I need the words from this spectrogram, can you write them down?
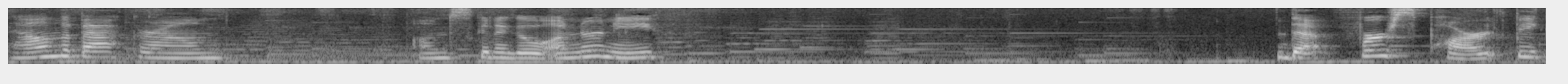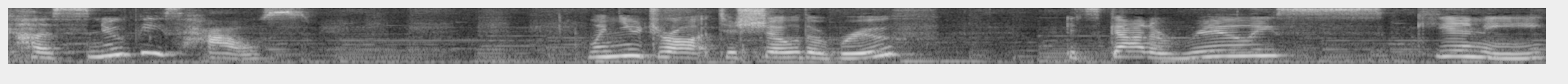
Now in the background, I'm just gonna go underneath that first part because Snoopy's house, when you draw it to show the roof, it's got a really skinny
